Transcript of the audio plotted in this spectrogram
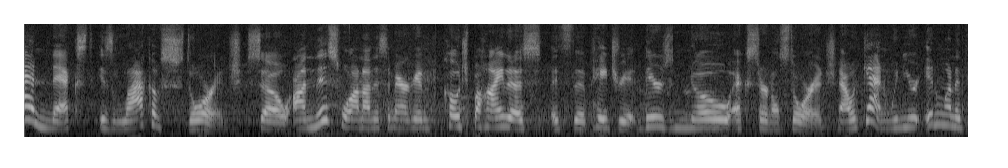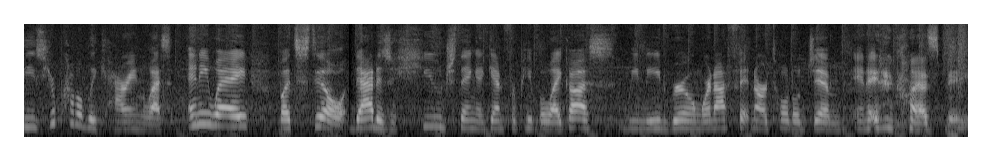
And next is lack of storage. So on this one, on this American coach behind us, it's the Patriot, there's no external storage. Now again, when you're in one of these, you're probably carrying less anyway, but still, that is a huge thing. Again, for people like us, we need room. We're not fitting our total gym in a Class B.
